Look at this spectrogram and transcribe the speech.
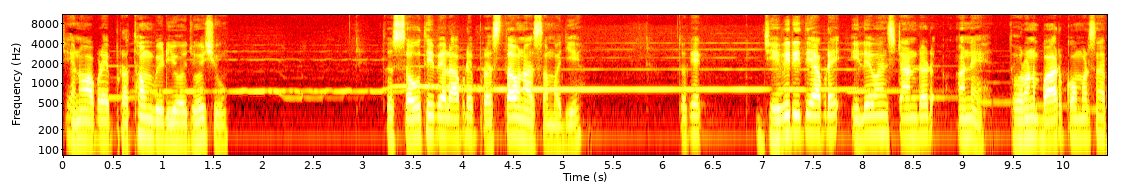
જેનો આપણે પ્રથમ વીડિયો જોઈશું. તો સૌથી પહેલાં આપણે પ્રસ્તાવના સમજીએ. તો કે જેવી રીતે આપણે ઇલેવન સ્ટાન્ડર્ડ અને ધોરણ બાર કોમર્સના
